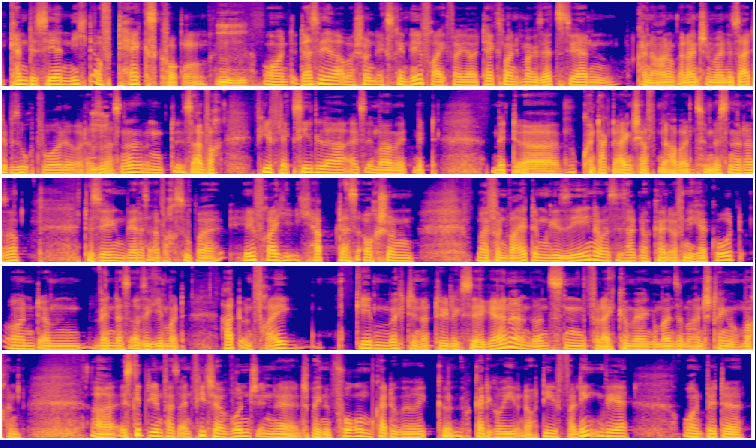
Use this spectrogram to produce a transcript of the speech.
kann bisher nicht auf Tags gucken. Mhm. Und das wäre aber schon extrem hilfreich, weil ja Tags manchmal gesetzt werden, keine Ahnung, allein schon, weil eine Seite besucht wurde oder mhm. sowas, ne? Und ist einfach viel flexibler, als immer mit, mit, mit äh, Kontakteigenschaften arbeiten zu müssen oder so. Deswegen wäre das einfach super hilfreich. Ich habe das auch schon mal von weitem gesehen, aber es ist halt noch kein öffentlicher Code. Und ähm, wenn das also jemand hat und freigeben möchte, natürlich sehr gerne. Ansonsten vielleicht können wir eine gemeinsame Anstrengung machen. Äh, es gibt jedenfalls einen Feature-Wunsch in der entsprechenden Forum-Kategorie Kategorie, und auch die verlinken wir. Und bitte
